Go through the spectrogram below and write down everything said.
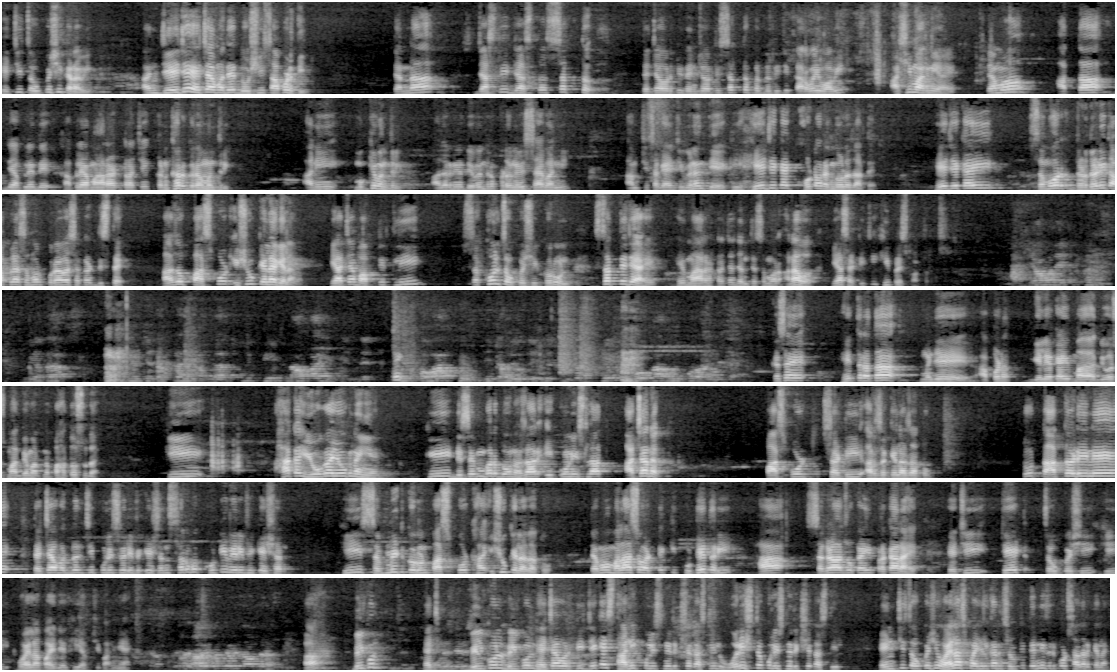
ह्याची चौकशी करावी आणि जे जे ह्याच्यामध्ये दोषी सापडतील त्यांना जास्तीत जास्त सक्त त्याच्यावरती त्यांच्यावरती सक्त पद्धतीची कारवाई व्हावी अशी मागणी आहे. त्यामुळं आत्ता जे आपले दे आपल्या महाराष्ट्राचे कणखर गृहमंत्री आणि मुख्यमंत्री आदरणीय देवेंद्र फडणवीस साहेबांनी आमची सगळ्यांची विनंती आहे की हे जे काही खोटं रंगवलं जात आहे हे जे काही समोर धडधडीत आपल्यासमोर पुराव्यासकट दिसतंय हा जो पासपोर्ट इश्यू केला गेला याच्या बाबतीतली सखोल चौकशी करून सत्य जे आहे हे महाराष्ट्राच्या जनतेसमोर आणावं यासाठीची ही प्रेस कॉन्फरन्स म्हणजे आहे. कसं आहे हे तर आता म्हणजे आपण गेल्या काही दिवस माध्यमातून पाहतो सुद्धा की हा काही योगायोग नाही आहे की डिसेंबर दोन हजार एकोणीसला अचानक पासपोर्टसाठी अर्ज केला जातो. तो तातडीने त्याच्याबद्दलची पोलीस व्हेरिफिकेशन सर्व खोटी व्हेरिफिकेशन ही सबमिट करून पासपोर्ट हा इश्यू केला जातो. त्यामुळे मला असं वाटतं की कुठेतरी हा सगळा जो काही प्रकार आहे ह्याची थेट चौकशी ही व्हायला पाहिजे ही आमची मागणी आहे. हा? बिलकुल. ह्याच बिलकुल बिलकुल ह्याच्यावरती जे काही स्थानिक पोलीस निरीक्षक असतील वरिष्ठ पोलीस निरीक्षक असतील यांची चौकशी व्हायलाच पाहिजे कारण शेवटी त्यांनीच रिपोर्ट सादर केलाय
